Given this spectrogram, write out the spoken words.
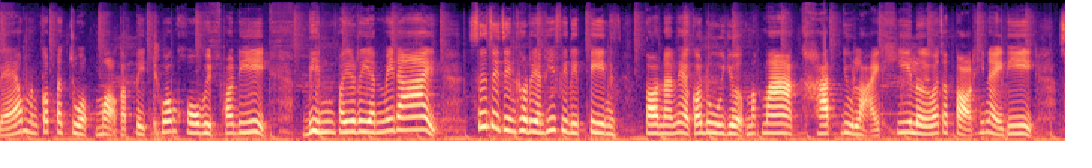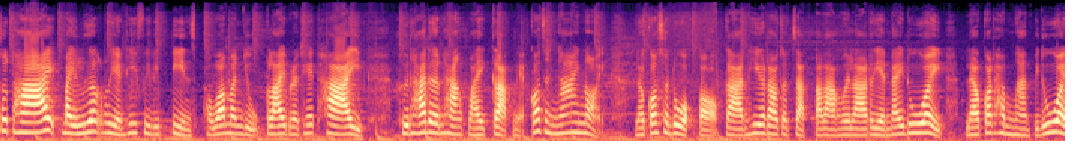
แล้วมันก็ประจวบเหมาะกับติดช่วงโควิดพอดี บินไปเรียนไม่ได้ ซึ่งจริงๆคือเรียนที่ฟิลิปปินส์ ตอนนั้นเนี่ยก็ดูเยอะมากๆ คัดอยู่หลายที่เลยว่าจะต่อที่ไหนดี สุดท้ายไปเลือกเรียนที่ฟิลิปปินส์เพราะว่ามันอยู่ใกล้ประเทศไทย คือถ้าเดินทางไปกลับเนี่ยก็จะง่ายหน่อย แล้วก็สะดวกต่อการที่เราจะจัดตารางเวลาเรียนได้ด้วย แล้วก็ทำงานไปด้วย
